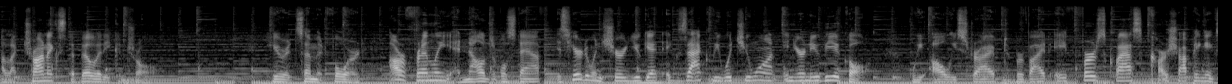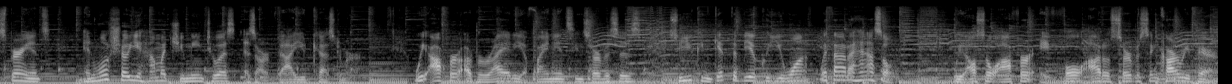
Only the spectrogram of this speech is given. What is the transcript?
electronic stability control. Here at Summit Ford, our friendly and knowledgeable staff is here to ensure you get exactly what you want in your new vehicle. We always strive to provide a first class car shopping experience, and we'll show you how much you mean to us as our valued customer. We offer a variety of financing services so you can get the vehicle you want without a hassle. We also offer a full auto service and car repair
